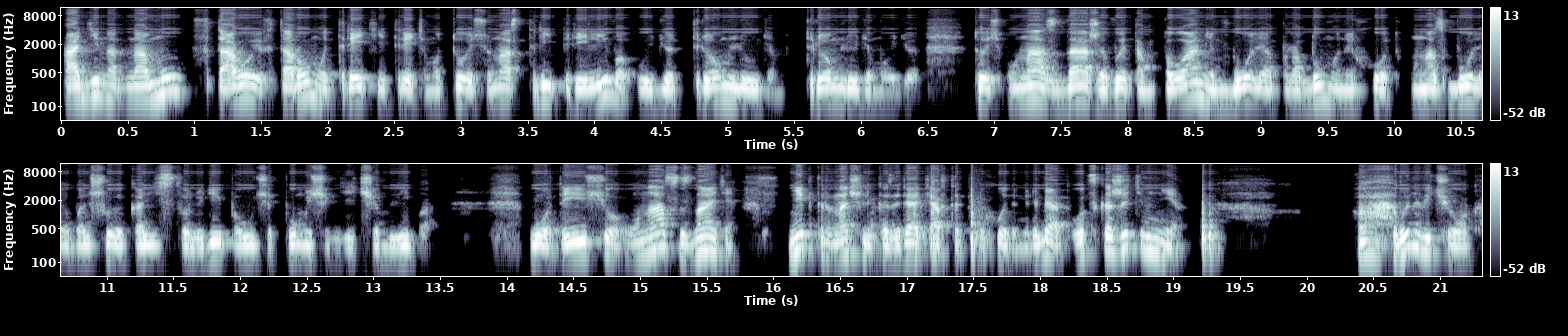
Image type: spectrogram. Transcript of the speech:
один одному, второй второму, третий третьему. То есть у нас три перелива уйдет трем людям, трем людям уйдет. То есть у нас даже в этом плане более продуманный ход. У нас более большое количество людей получит помощь где чем-либо. Вот, и еще у нас, знаете, некоторые начали козырять автопереходами. Ребят, вот скажите мне, вы новичок,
